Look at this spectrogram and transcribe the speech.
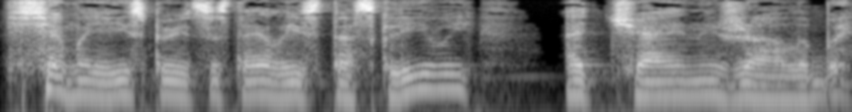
Вся моя исповедь состояла из тоскливой, отчаянной жалобы.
